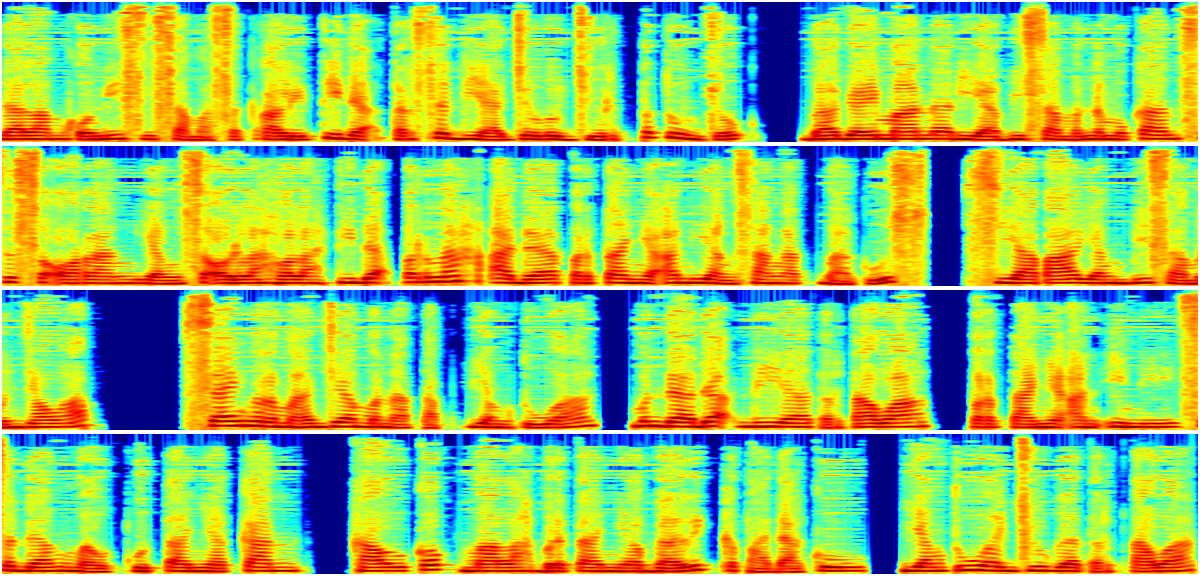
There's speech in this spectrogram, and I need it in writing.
dalam kondisi sama sekali tidak tersedia jelujur petunjuk, bagaimana dia bisa menemukan seseorang yang seolah-olah tidak pernah ada pertanyaan yang sangat bagus, siapa yang bisa menjawab? Seng remaja menatap yang tua, mendadak dia tertawa, pertanyaan ini sedang mau kutanyakan, kau kok malah bertanya balik kepadaku, yang tua juga tertawa,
